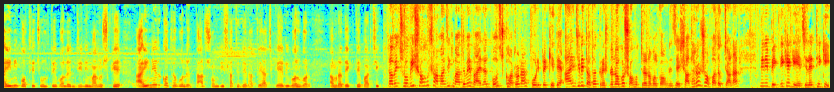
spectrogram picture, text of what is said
আইনি পথে চলতে বলেন, যিনি মানুষকে আইনের কথা বলেন, তার সঙ্গী সাথীদের হাতে আজকে রিভলভার আমরা দেখতে পাচ্ছি তবে ছবি সহ সামাজিক মাধ্যমে ভাইরাল পোস্ট ঘটনার পরিপ্রেক্ষিতে আইনজীবী তথা কৃষ্ণনগর শহর তৃণমূল কংগ্রেসের সাধারণ সম্পাদক জানান, তিনি পিকনিকে গিয়েছিলেন ঠিকই,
